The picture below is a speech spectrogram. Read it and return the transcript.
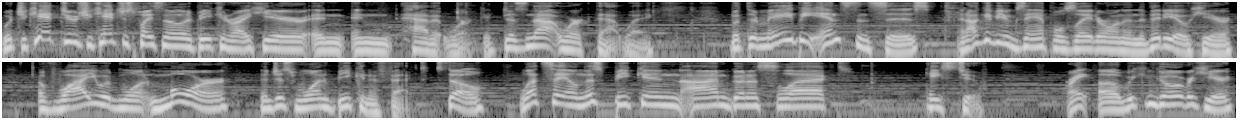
what you can't do is you can't just place another beacon right here and, and have it work. It does not work that way. But there may be instances, and I'll give you examples later on in the video here, of why you would want more than just one beacon effect. So let's say on this beacon, I'm going to select Haste 2, right? Uh, we can go over here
